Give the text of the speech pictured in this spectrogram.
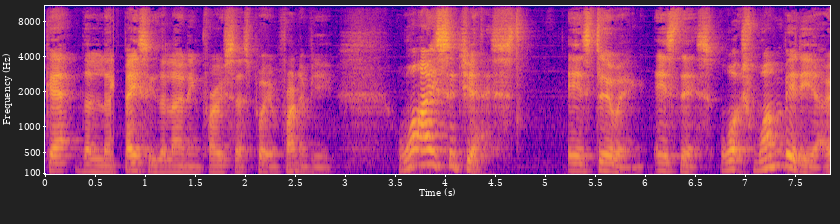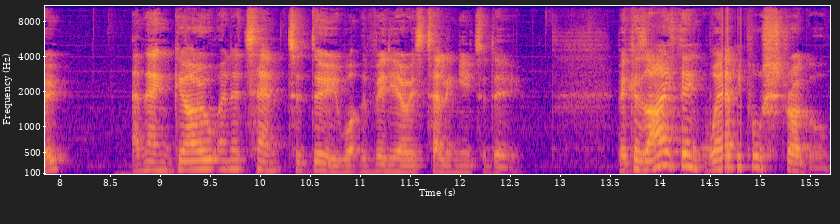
get the basically the learning process put in front of you. What I suggest is doing is this: watch one video and then go and attempt to do what the video is telling you to do. Because I think where people struggle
